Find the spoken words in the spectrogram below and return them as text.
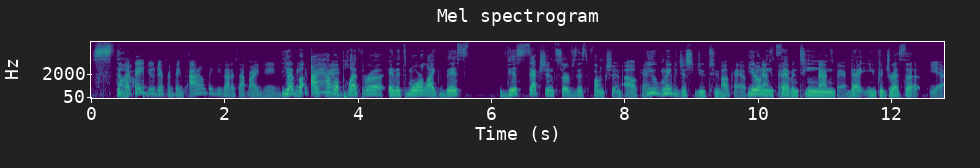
stop. But they do different things. I don't think you gotta stop buying jeans. yeah, think but it's I have a plethora, and it's more like this. This section serves this function. Oh, okay. You maybe just you two. okay, okay. you don't need fair. 17 fair. that you could dress up. Yeah.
